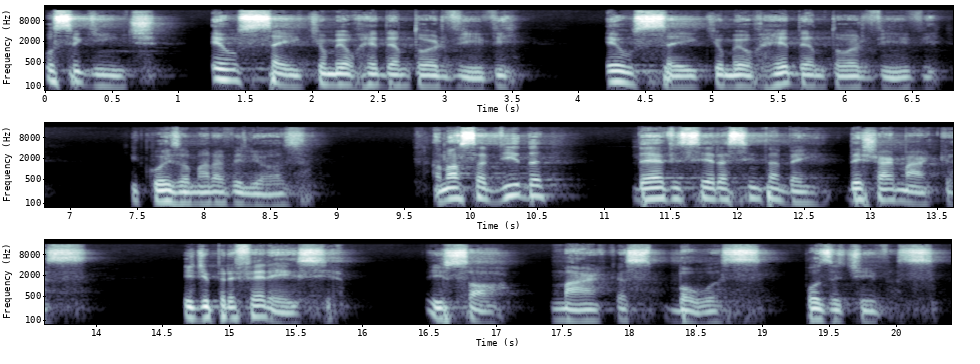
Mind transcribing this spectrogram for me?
o seguinte: eu sei que o meu redentor vive. Eu sei que o meu redentor vive. Que coisa maravilhosa. A nossa vida deve ser assim também, deixar marcas e de preferência, e só marcas boas, positivas.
